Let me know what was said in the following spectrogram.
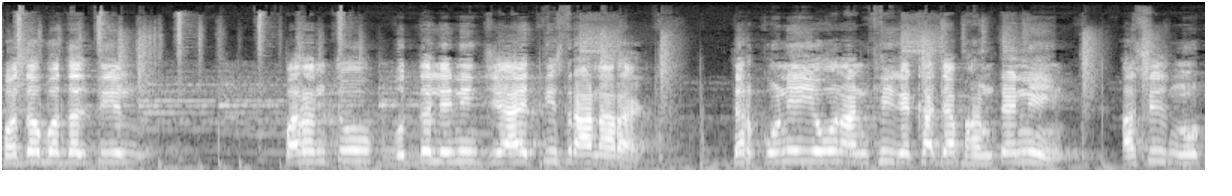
पदं बदलतील. परंतु बुद्ध लेणी जी आहे तीच राहणार आहे. तर कोणी येऊन आणखी एखाद्या भामट्यांनी अशी नोटीस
